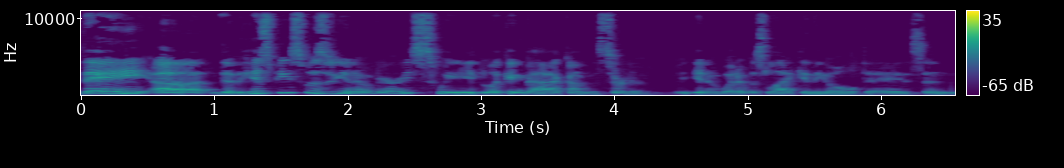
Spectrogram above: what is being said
they, uh, the, his piece was, you know, very sweet, looking back on the sort of, you know, what it was like in the old days, and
